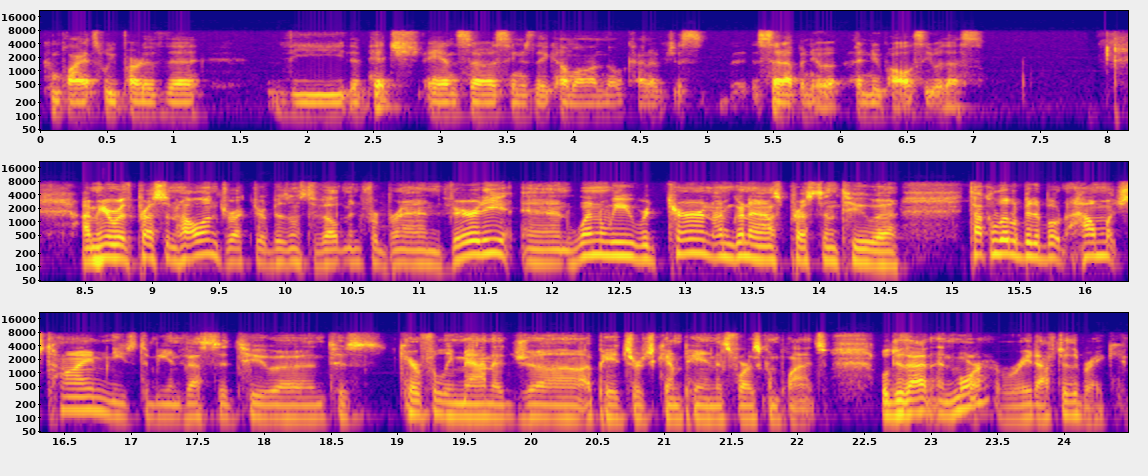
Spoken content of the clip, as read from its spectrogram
compliance will be part of the the the pitch, and so as soon as they come on, they'll kind of just set up a new a new policy with us. I'm here with Preston Holland, Director of Business Development for Brand Verity. And when we return, I'm going to ask Preston to uh, talk a little bit about how much time needs to be invested to uh, to carefully manage uh, a paid search campaign as far as compliance. We'll do that and more right after the break.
